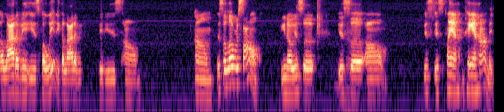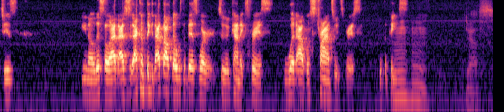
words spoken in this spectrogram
a lot of it is poetic. A lot of it is, um, um, it's a lover song. You know, it's a, it's a, um, it's, it's playing, paying homage. It's, you know, this, so I, I just, I couldn't think, I thought that was the best word to kind of express what I was trying to express with the piece. Mhm. Yes.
